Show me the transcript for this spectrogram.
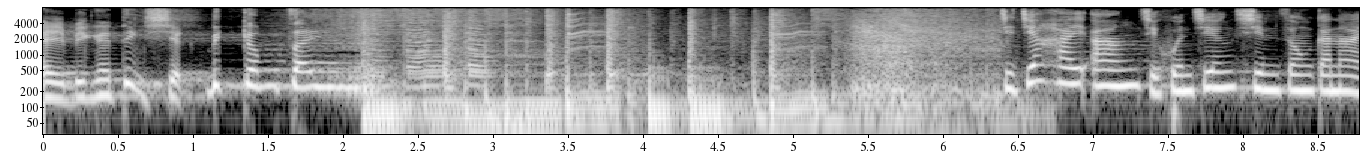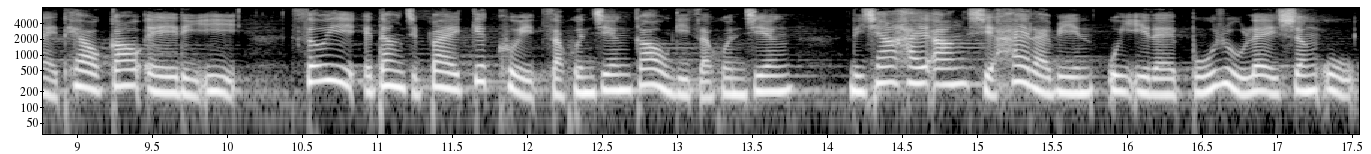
下面的知识你敢知？一只海鸥一分钟心脏敢若会跳九下而已，所以会当一摆击溃十分钟到二十分钟。而且海鸥是海里面唯一的哺乳类生物。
